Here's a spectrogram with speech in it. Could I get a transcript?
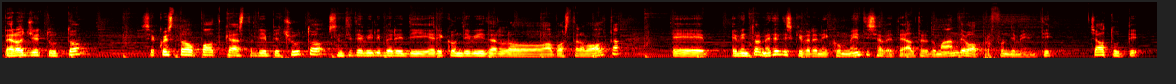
Per oggi è tutto. Se questo podcast vi è piaciuto, sentitevi liberi di ricondividerlo a vostra volta e eventualmente di scrivere nei commenti se avete altre domande o approfondimenti. Ciao a tutti!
